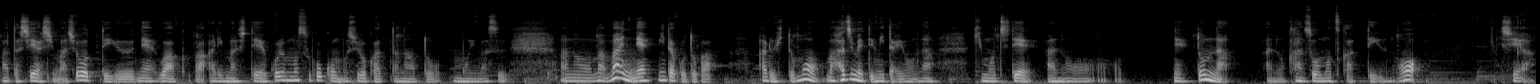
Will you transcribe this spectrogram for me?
またシェアしましょうっていうねワークがありましてこれもすごく面白かったなと思います。あのまあ、前にね見たことがある人も、まあ、初めて見たような気持ちであの、ね、どんなあの感想を持つかっていうのをシェア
